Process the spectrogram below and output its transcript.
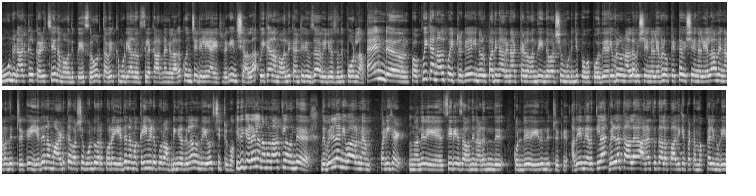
மூன்று நாட்கள் கழிச்சு நம்ம வந்து பேசுறோம். ஒரு தவிர்க்க முடியாத ஒரு சில காரணங்களால கொஞ்சம் டிலே ஆயிட்டு இருக்கு. இன்ஷால்லா குயிக்கா நம்ம வந்து கண்டினியூஸா வீடியோஸ் வந்து போடலாம். அண்ட் um, இப்போ குயிக்கா நாள் போயிட்டு இருக்கு. இன்னொரு பதினாறு நாட்கள்ல வந்து இந்த வருஷம் முடிஞ்சு போக போகுது. எவ்வளவு நல்ல விஷயங்கள் எவ்வளவு கெட்ட விஷயங்கள் எல்லாமே நடந்துட்டு இருக்கு. எதை நம்ம அடுத்த வருஷம் கொண்டு வர போறோம்? எதை நம்ம கைவிட போறோம்? அப்படிங்கறதெல்லாம் வந்து யோசிச்சுட்டு இருக்கோம். இதுக்கு இடையில நம்ம நாட்டுல வந்து இந்த வெள்ள நிவாரண பணிகள் வந்து சீரியஸ் வந்து நடந்து கொண்டு இருந்துட்டு இருக்கு அதே நேரத்தில் வெள்ளத்தால் அனர்த்தத்தால பாதிக்கப்பட்ட மக்களினுடைய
